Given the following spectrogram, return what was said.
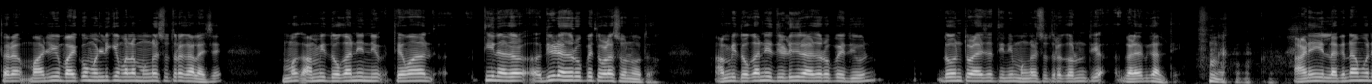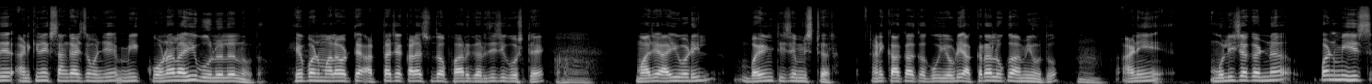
तर माझी बायको म्हणली की मला मंगळसूत्र घालायचं आहे मग आम्ही दोघांनी तेव्हा तीन हजार दीड हजार रुपये तोळा सोनं होतं. आम्ही दोघांनी दीड दीड हजार रुपये देऊन दोन तोळ्याचं तिने मंगळसूत्र करून ती गळ्यात घालते. आणि लग्नामध्ये आणखीन एक सांगायचं म्हणजे मी कोणालाही बोलवलं नव्हतं. हे पण मला वाटतं आत्ताच्या काळात सुद्धा फार गरजेची गोष्ट आहे. माझे आई वडील बहीण तिचे मिस्टर आणि काका काकू एवढी अकरा लोक आम्ही होतो. आणि मुलीच्याकडनं पण मी हीच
